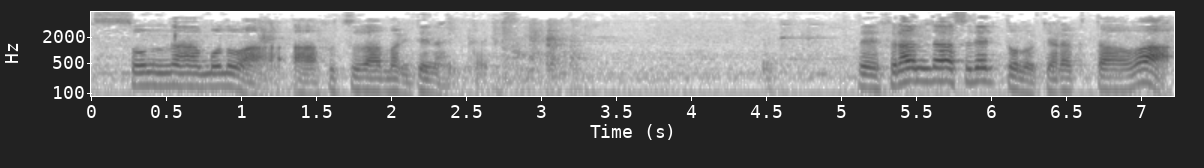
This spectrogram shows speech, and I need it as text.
そんなものはあ普通はあまり出ないみたいです。でフランダースレッドのキャラクターは、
